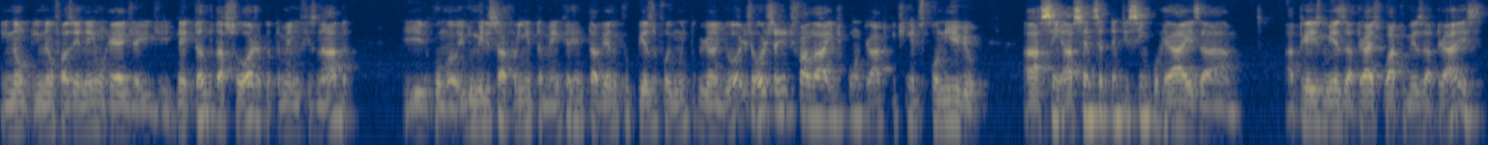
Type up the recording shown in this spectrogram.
em, não, em não fazer nenhum RED aí, de, nem, tanto da soja, que eu também não fiz nada, e, e do milho safrinha também, que a gente está vendo que o peso foi muito grande. Hoje, hoje, se a gente falar aí de contrato que tinha disponível a, assim, a 175 reais há, há três meses atrás, quatro meses atrás,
